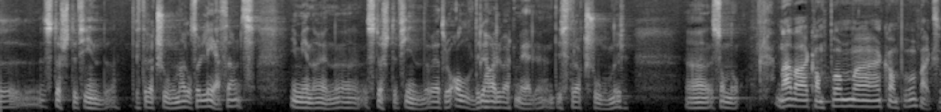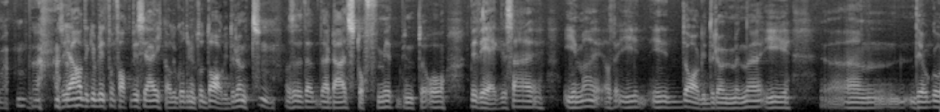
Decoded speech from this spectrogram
uh, største fiende. Distraksjonen er også leserens i mine øyne største fiende. Og jeg tror aldri har det vært mer distraksjoner eh, som nå. Nei, det er kamp om, uh, kamp om oppmerksomheten. altså, jeg hadde ikke blitt forfatter hvis jeg ikke hadde gått rundt og dagdrømt. Mm. Altså, det, det, er der stoffet mitt begynte å bevege seg i meg. Altså, i, i dagdrømmene, i uh, det å gå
